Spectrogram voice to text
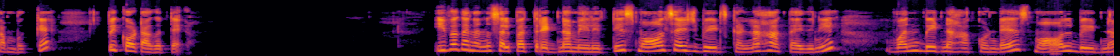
ಕಂಬಕ್ಕೆ ಪಿಕೋಟ್ ಆಗುತ್ತೆ. ಇವಾಗ ನಾನು ಸ್ವಲ್ಪ ಥ್ರೆಡ್ನ ಮೇಲೆತ್ತಿ ಸ್ಮಾಲ್ ಸೈಜ್ ಬೀಡ್ಸ್ಗಳನ್ನ ಹಾಕ್ತಾ ಇದ್ದೀನಿ. ಒಂದು ಬೀಡ್ನ ಹಾಕ್ಕೊಂಡೆ ಸ್ಮಾಲ್ ಬೀಡನ್ನ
